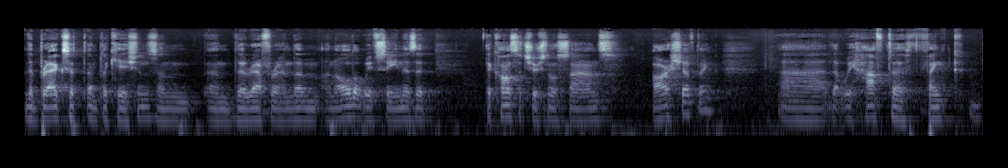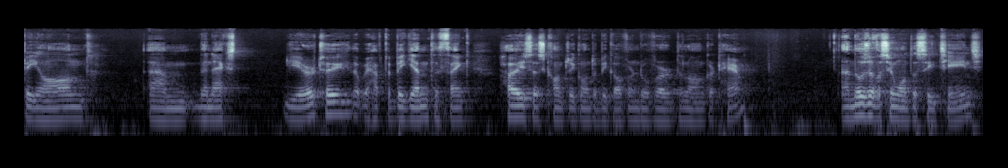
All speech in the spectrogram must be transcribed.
the Brexit implications and, and the referendum and all that we've seen is that the constitutional sands are shifting, uh, that we have to think beyond um, the next year or two that we have to begin to think how is this country going to be governed over the longer term? And those of us who want to see change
